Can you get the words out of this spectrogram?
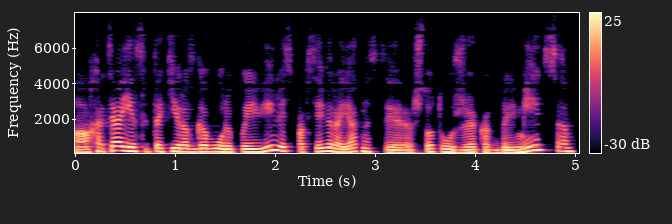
хотя, если такие разговоры появились, по всей вероятности, что-то уже как бы имеется.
